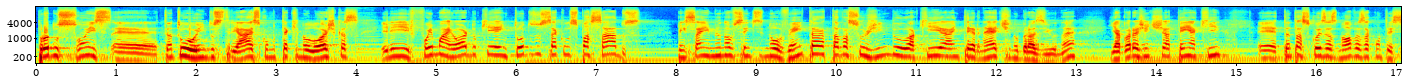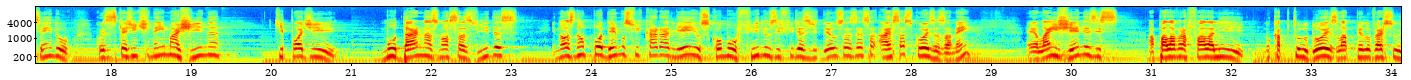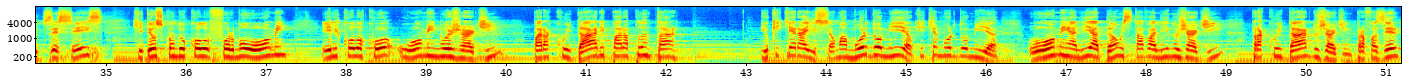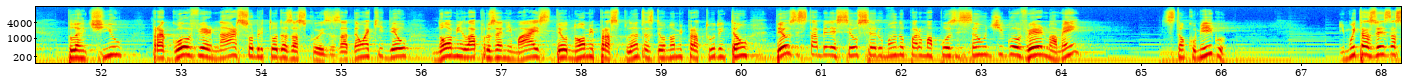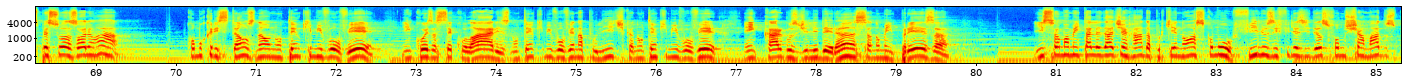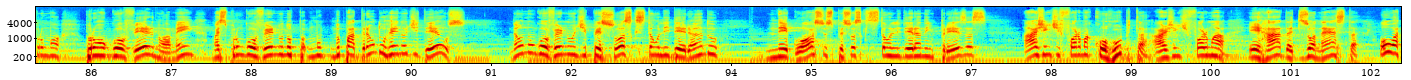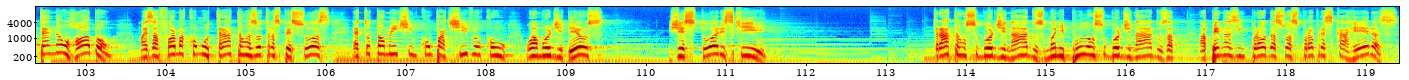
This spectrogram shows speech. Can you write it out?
produções, é, tanto industriais como tecnológicas, ele foi maior do que em todos os séculos passados. Pensar em 1990, estava surgindo aqui a internet no Brasil, né? E agora a gente já tem aqui é, tantas coisas novas acontecendo, coisas que a gente nem imagina que pode mudar nas nossas vidas, e nós não podemos ficar alheios como filhos e filhas de Deus a, essa, a essas coisas, amém? É, lá em Gênesis, a palavra fala ali no capítulo 2, lá pelo verso 16, que Deus, quando formou o homem, ele colocou o homem no jardim para cuidar e para plantar. E o que, que era isso? É uma mordomia. O que, que é mordomia? O homem ali, Adão, estava ali no jardim para cuidar do jardim, para fazer plantio, para governar sobre todas as coisas. Adão é que deu nome lá para os animais, deu nome para as plantas, deu nome para tudo. Então, Deus estabeleceu o ser humano para uma posição de governo, amém? Estão comigo? E muitas vezes as pessoas olham, ah, como cristãos, não, não tenho que me envolver em coisas seculares, não tenho que me envolver na política, não tenho que me envolver em cargos de liderança numa empresa. Isso é uma mentalidade errada, porque nós, como filhos e filhas de Deus, fomos chamados para, um governo, amém? Mas para um governo no, no padrão do reino de Deus, não num governo onde pessoas que estão liderando negócios, pessoas que estão liderando empresas, agem de forma corrupta, agem de forma errada, desonesta, ou até não roubam, mas a forma como tratam as outras pessoas é totalmente incompatível com o amor de Deus. Gestores que tratam os subordinados, manipulam os subordinados apenas em prol das suas próprias carreiras.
